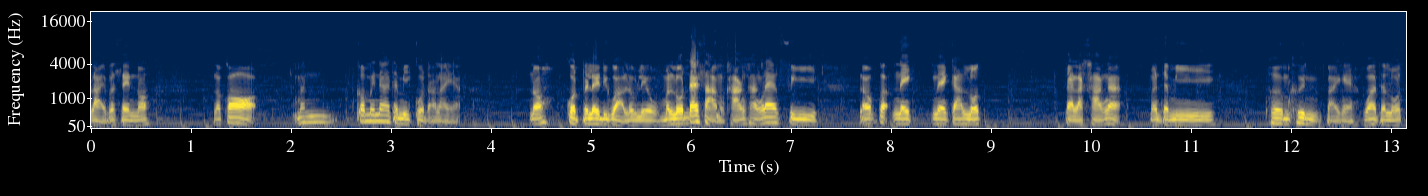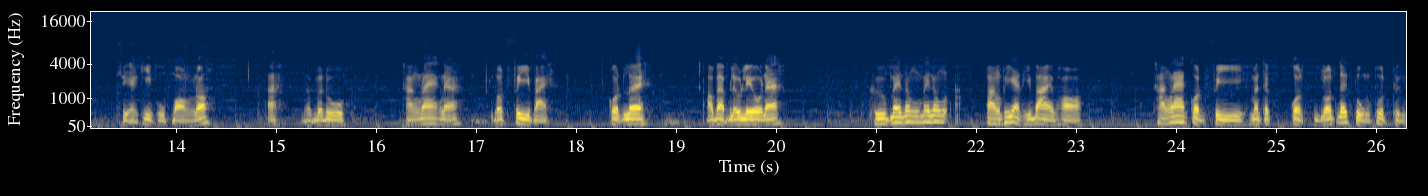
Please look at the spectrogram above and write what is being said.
หลายเปอร์เซ็นต์เนาะแล้วก็มันก็ไม่น่าจะมีกฎอะไรอะเนาะกดไปเลยดีกว่าเร็วๆ มันลดได้ 3 ครั้งครั้งแรกฟรี แล้วก็ในในการลด แต่ละครั้งอะ่ะ มันจะมีเพิ่มขึ้นไปไง ว่าจะลดเสียกี่คูปองเนาะอะเดี๋ยวมาดูครั้งแรกนะ ลดฟรีไป กดเลย เอาแบบเร็วๆนะ คือไม่ต้องไม่ต้องฟังพี่อธิบายพอ ครั้งแรกกดฟรีมันจะกดลดได้สูงสุดถึง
